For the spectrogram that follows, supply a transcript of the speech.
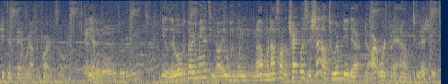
hit this bad boy out the park. So And yeah, a little over 30 minutes. yeah, a little over 30 minutes. You know, it was when when I, when I saw the track list. And shout out to whoever did the, the artwork for that album too. That shit was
